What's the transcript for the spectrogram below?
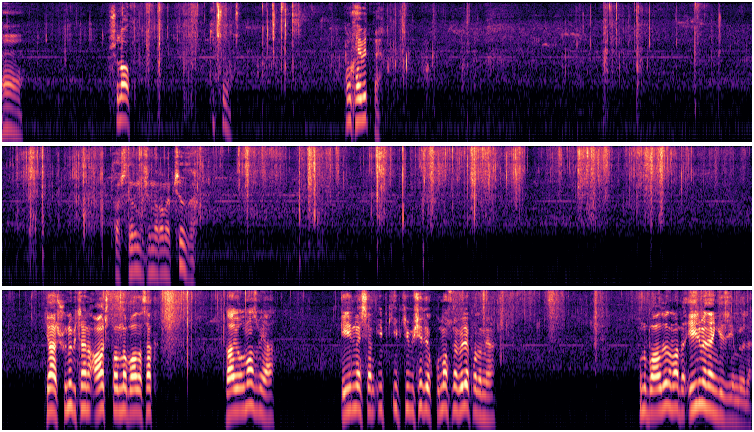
He. Şunu al. Tut şunu. Onu kaybetme. Taşların dışında arama yapacağız da. Ya şunu bir tane ağaç dalına bağlasak daha iyi olmaz mı ya? Eğilmesem ip, ip gibi bir şey de yok. Bundan sonra böyle yapalım ya. Bunu bağlayalım abi. Eğilmeden gezeyim böyle.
